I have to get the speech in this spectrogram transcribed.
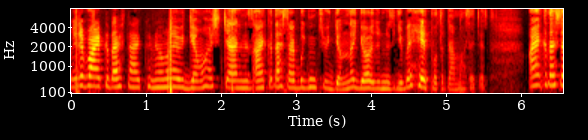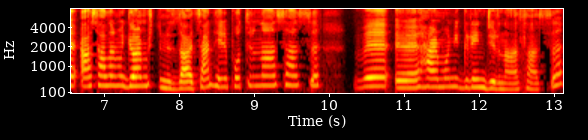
Merhaba arkadaşlar kanalıma videoma hoş geldiniz. Arkadaşlar bugünkü videomda gördüğünüz gibi Harry Potter'dan bahsedeceğiz. Arkadaşlar asalarımı görmüştünüz zaten. Harry Potter'ın asası ve e, Hermione Granger'ın asası.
